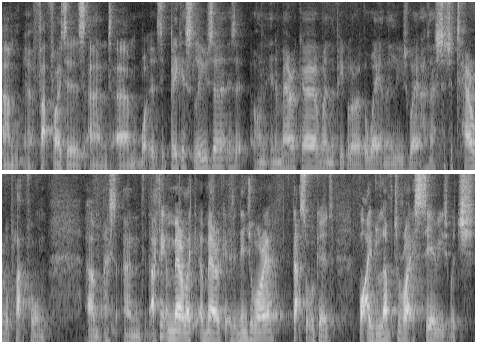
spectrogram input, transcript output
um, you know, Fat Fighters and um, what is it, Biggest Loser? Is it on in America when the people are overweight and they lose weight? That's such a terrible platform. Um, and I think America, like America, Ninja Warrior? That's sort of good. But I'd love to write a series which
